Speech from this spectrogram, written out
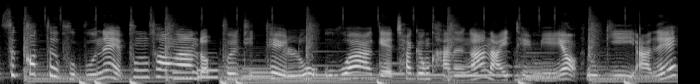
스커트 부분에 풍성한 러플 디테일로 우아하게 착용 가능한 아이템이에요. 여기 안에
